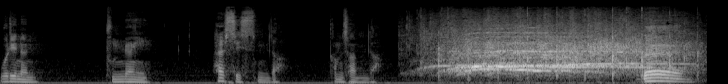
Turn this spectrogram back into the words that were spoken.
우리는 분명히 할 수 있습니다. 감사합니다. 네.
